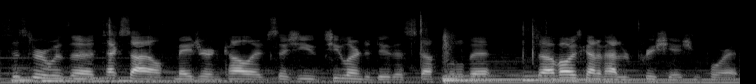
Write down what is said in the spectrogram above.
little sister was a textile major in college, so she she learned to do this stuff a little bit. So I've always kind of had an appreciation for it.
